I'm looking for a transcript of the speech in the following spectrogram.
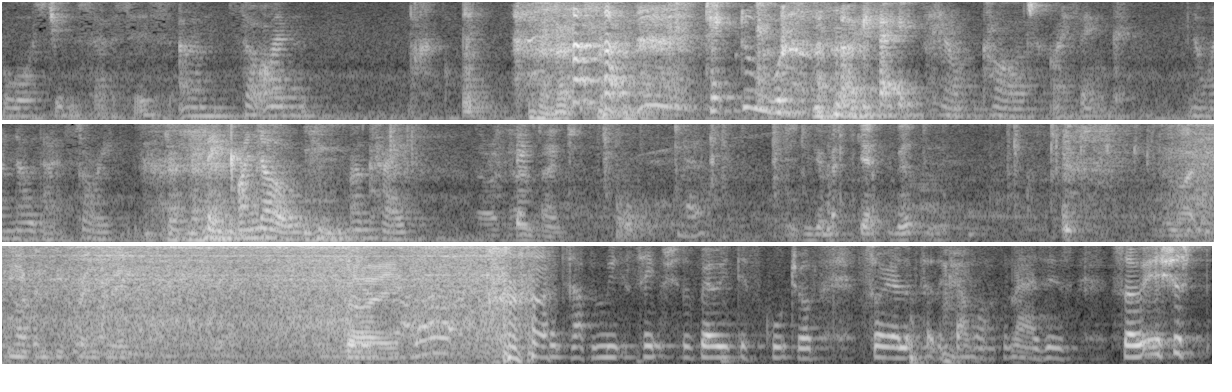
for student services, um, so I'm. Take two. okay. Discount card, I think. No, I know that. Sorry, I think I know. Okay. Direct homepage. No. You can get get the. Like even be friends with. Sorry. different type of music tape, which is a very difficult job. Sorry, I looked at the mm. camera and as is. So it's just.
